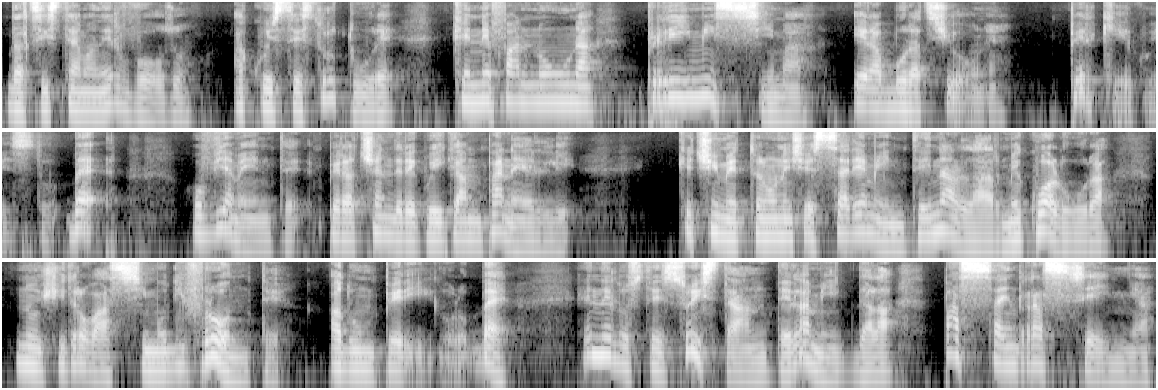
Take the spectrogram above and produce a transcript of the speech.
dal sistema nervoso a queste strutture che ne fanno una primissima elaborazione. Perché questo? Beh, ovviamente per accendere quei campanelli che ci mettono necessariamente in allarme qualora noi ci trovassimo di fronte ad un pericolo. Beh, e nello stesso istante l'amigdala passa in rassegna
